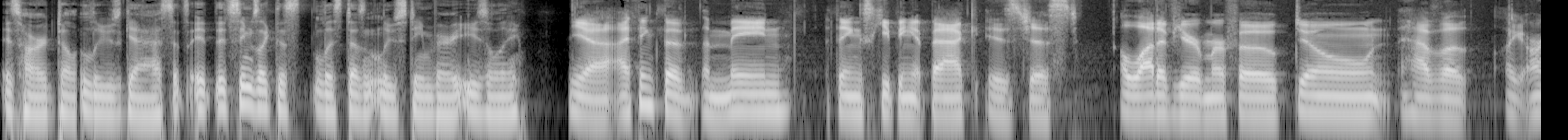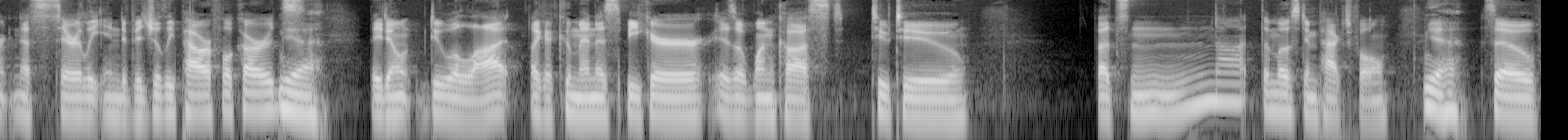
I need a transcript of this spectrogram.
is hard to lose gas. It's it, it seems like this list doesn't lose steam very easily. Yeah, I think the the main things keeping it back is just a lot of your merfolk don't have a like aren't necessarily individually powerful cards. Yeah. They don't do a lot. Like a Kumena speaker is a one cost two two. That's not the most impactful. Yeah. So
